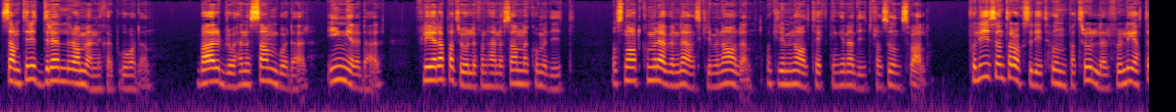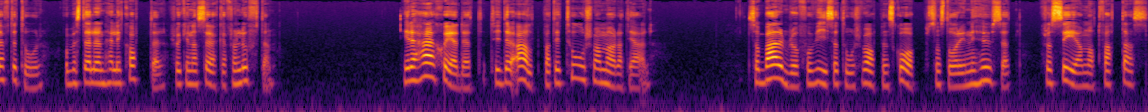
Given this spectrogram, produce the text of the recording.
Samtidigt dräller av människor på gården. Barbro hennes sambo är där. Inger är där. Flera patruller från Härnösand har kommit dit. Och snart kommer även länskriminalen och kriminalteknikerna dit från Sundsvall. Polisen tar också dit hundpatruller för att leta efter Tor och beställer en helikopter för att kunna söka från luften. I det här skedet tyder allt på att det är Tor som har mördat Gerd. Så Barbro får visa Tors vapenskåp som står inne i huset för att se om något fattas.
